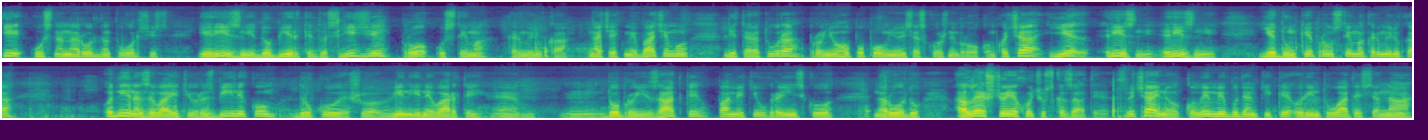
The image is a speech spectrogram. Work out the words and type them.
і усна народна творчість, і різні добірки досліджень про Устима Кармелюка. Наче, як ми бачимо, література про нього поповнюється з кожним роком. Хоча є різні, різні є думки про Устима Кармелюка. Одні називають його розбійником, друкує, що він і не вартий е, доброї згадки в пам'яті українського народу. Але що я хочу сказати? Звичайно, коли ми будемо тільки орієнтуватися на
